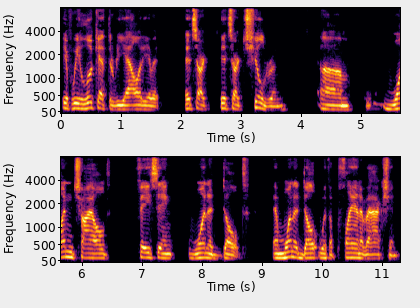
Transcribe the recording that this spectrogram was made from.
if we look at the reality of it, it's our, it's our children. Um, one child facing one adult and one adult with a plan of action,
